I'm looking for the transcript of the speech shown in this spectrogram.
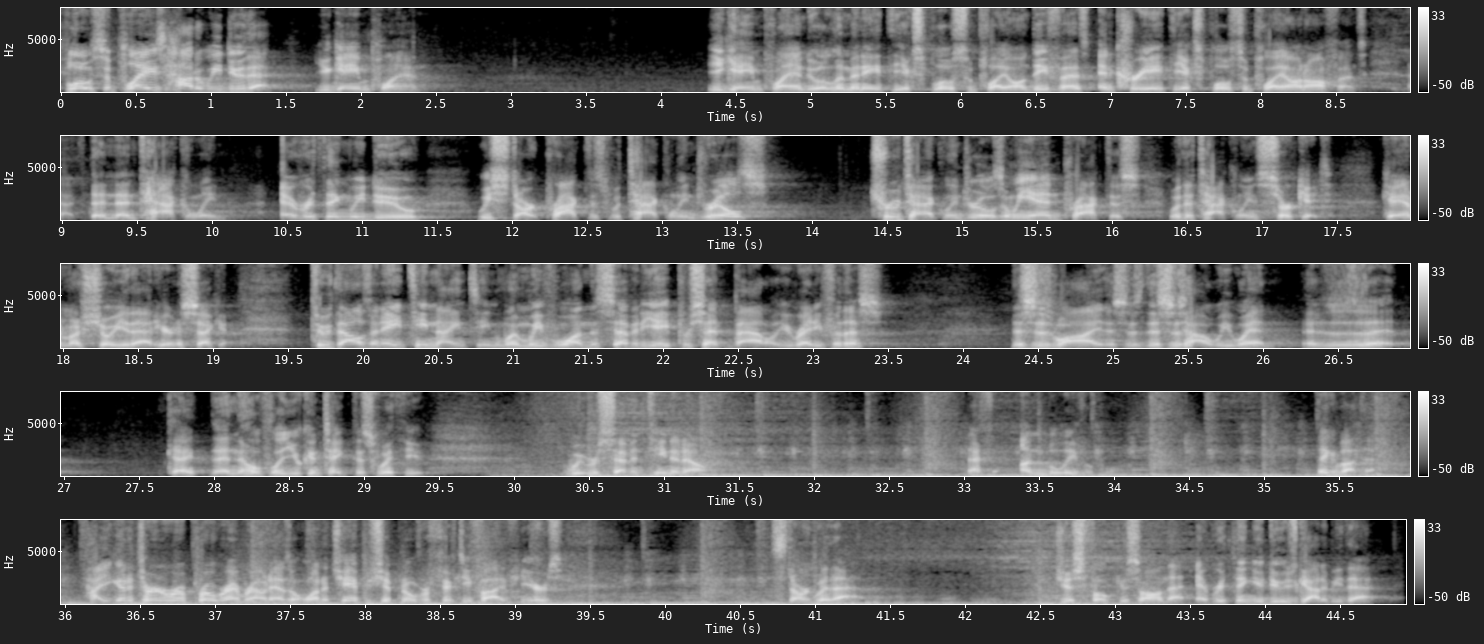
Explosive plays, how do we do that? You game plan. You game plan to eliminate the explosive play on defense and create the explosive play on offense. And then tackling. Everything we do, we start practice with tackling drills, true tackling drills, and we end practice with a tackling circuit. Okay, I'm going to show you that here in a second. 2018-19, when we've won the 78% battle. You ready for this? This is why, this is, this is how we win. This is it. Okay, then hopefully you can take this with you. We were 17 and 0. That's unbelievable. Think about that. How are you going to turn a program around hasn't won a championship in over 55 years? Start with that. Just focus on that. Everything you do has got to be that.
